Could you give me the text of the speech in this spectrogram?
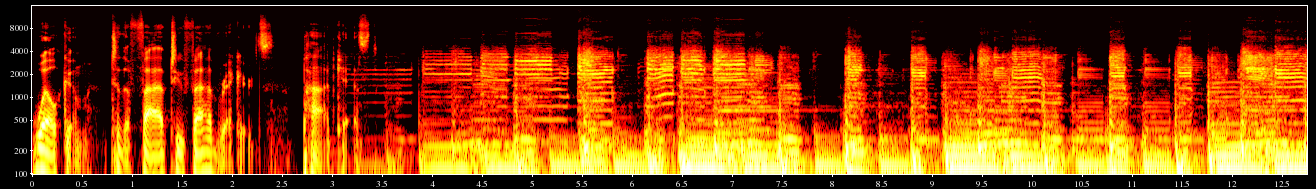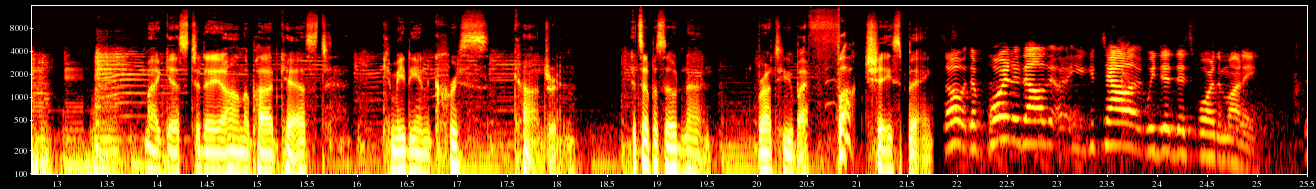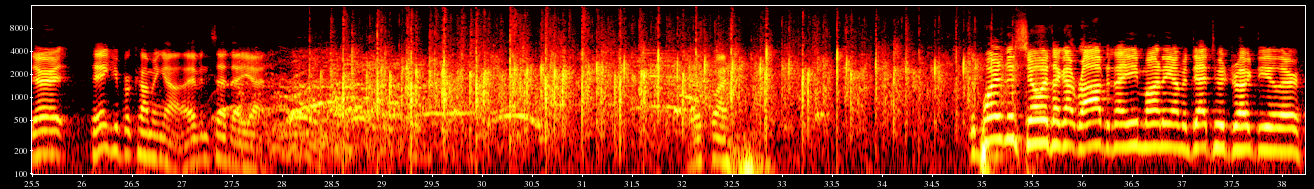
Welcome to the 525 Records podcast. My guest today on the podcast, comedian Chris Condren. It's episode 9, brought to you by Fuck Chase Bank. So the point of all, the, you can tell we did this for the money. There, thank you for coming out. I haven't said that yet. That's fine. The point of this show is I got robbed and I need money. I'm in debt to a drug dealer,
